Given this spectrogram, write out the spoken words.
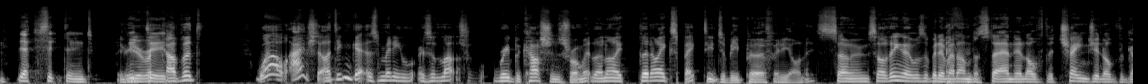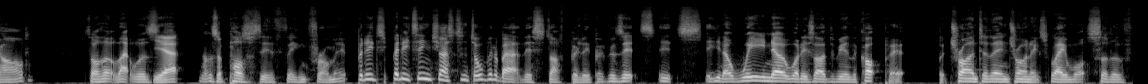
Yes, it did. Have It you did. recovered? Well, actually, I didn't get as many as much repercussions from it than I than I expected. To be perfectly honest, so so I think there was a bit of an understanding of the changing of the guard. So I thought that was Yeah. that was a positive thing from it. But it's but it's interesting talking about this stuff, Billy, because it's it's you know we know what it's like to be in the cockpit, but trying to then try and explain what sort of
